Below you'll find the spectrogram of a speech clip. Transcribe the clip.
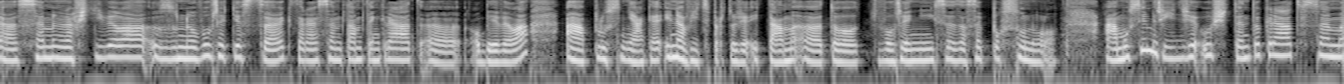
eh, jsem navštívila znovu řetězce, které jsem tam tenkrát eh, objevila a plus nějaké i navíc, protože i tam eh, to tvoření se zase posunulo. A musím říct, že už tentokrát jsem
